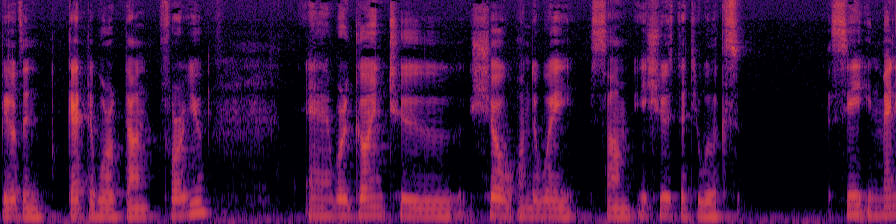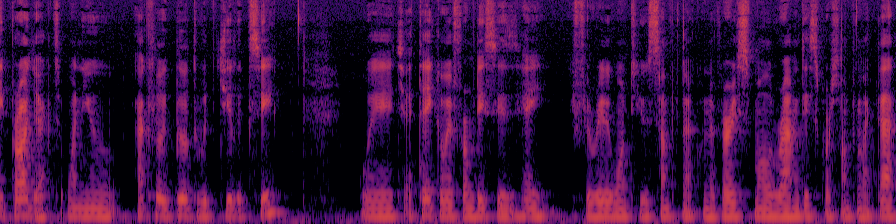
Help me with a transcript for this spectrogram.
builds and get the work done for you. And we're going to show on the way some issues that you will see in many projects when you actually build with glibc which a takeaway from this is hey if you really want to use something like on a very small ram disk or something like that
